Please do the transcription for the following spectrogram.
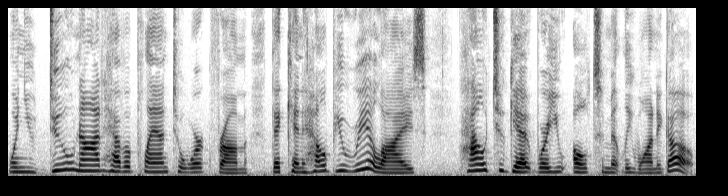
when you do not have a plan to work from that can help you realize how to get where you ultimately want to go.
